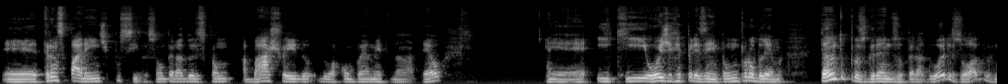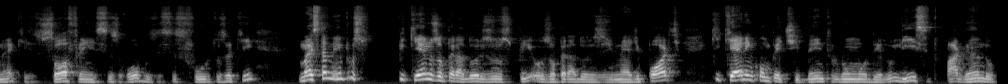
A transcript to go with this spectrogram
é, transparente possível. São operadores que estão abaixo aí do, do acompanhamento da Anatel e que hoje representam um problema tanto para os grandes operadores, óbvio, né, que sofrem esses roubos, esses furtos aqui, mas também para os pequenos operadores, os, os, operadores de médio porte, que querem competir dentro de um modelo lícito, pagando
